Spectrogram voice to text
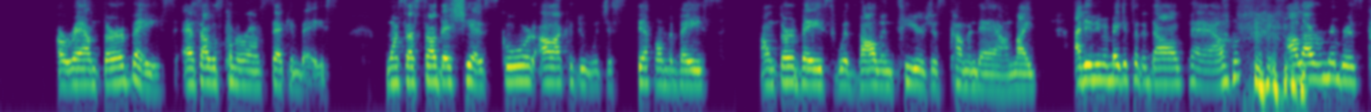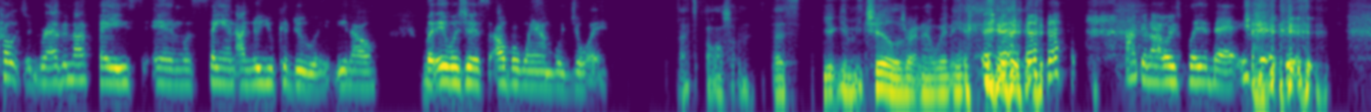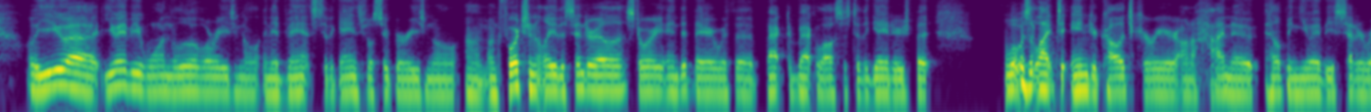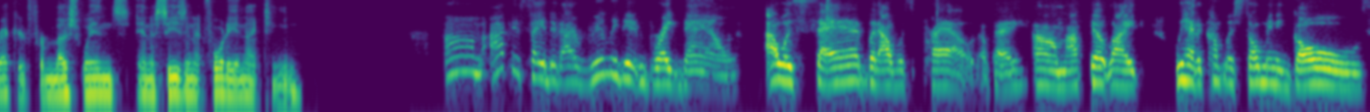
around third base as I was coming around second base. Once I saw that she had scored, all I could do was just step on the base on third base with volunteers just coming down. Like I didn't even make it to the dog pal. all I remember is coach grabbing my face and was saying, I knew you could do it, you know. But it was just overwhelmed with joy. That's awesome. That's you're giving me chills right now, Whitney. I can always play it back. well, you uh, UAB won the Louisville Regional and advanced to the Gainesville Super Regional. Um, unfortunately, the Cinderella story ended there with a back-to-back losses to the Gators. But what was it like to end your college career on a high note, helping UAB set a record for most wins in a season at 40 and 19? Um, I can say that I really didn't break down. I was sad, but I was proud. Okay. Um, I felt like we had accomplished so many goals,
